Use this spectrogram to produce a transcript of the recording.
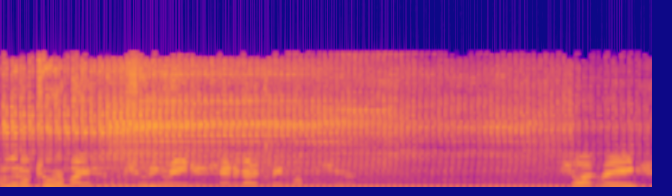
a little tour of my shooting ranges and I got to clean them up this year. Short range,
